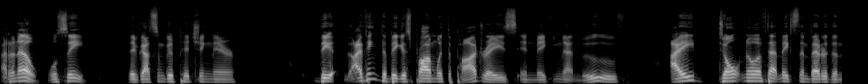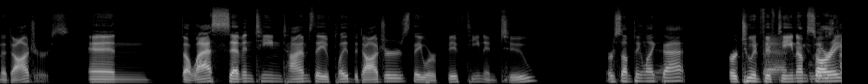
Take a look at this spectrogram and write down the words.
I don't know. We'll see. They've got some good pitching there. The I think the biggest problem with the Padres in making that move, I don't know if that makes them better than the Dodgers. And the last 17 times they've played the Dodgers, they were 15 and 2 or something like yeah. that or two and fifteen. Yeah. I'm sorry.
